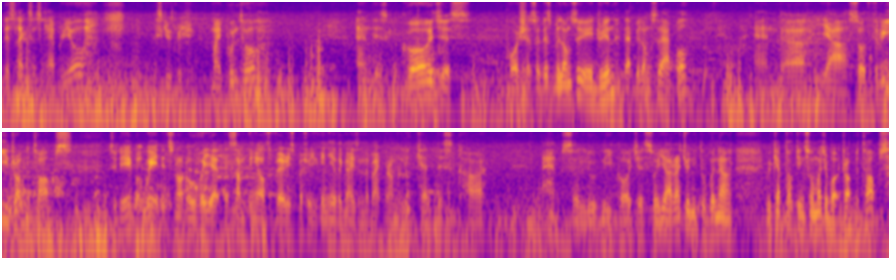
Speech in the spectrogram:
This Lexus Cabrio excuse me my Punto and this gorgeous Porsche. So this belongs to Adrian, that belongs to Apple. And uh, yeah, so three drop the tops today. But wait, it's not over yet. There's something else very special. You can hear the guys in the background. But look at this car. Absolutely gorgeous. So yeah, Racun itu. We kept talking so much about drop the tops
